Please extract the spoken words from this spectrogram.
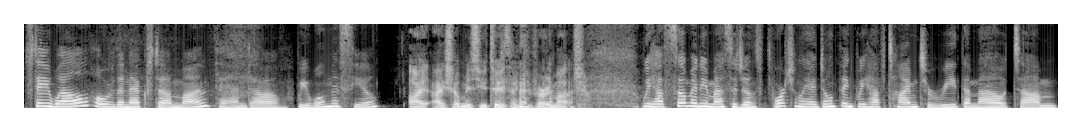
Stay well over the next uh, month, and uh, we will miss you. I, I shall miss you too. Thank you very much. We have so many messages. Unfortunately, I don't think we have time to read them out. Um,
